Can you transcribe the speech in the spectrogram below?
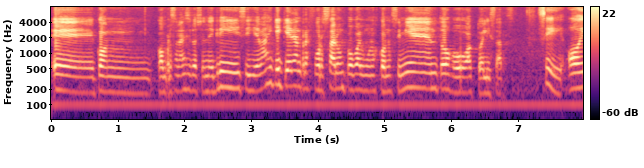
eh, con, con personas en situación de crisis y demás y que quieren reforzar un poco algunos conocimientos o actualizarse. Sí, hoy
